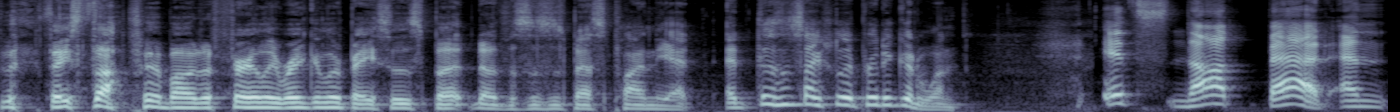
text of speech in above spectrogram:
they stop him on a fairly regular basis, but no, this is his best plan yet, and this is actually a pretty good one. It's not bad, and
